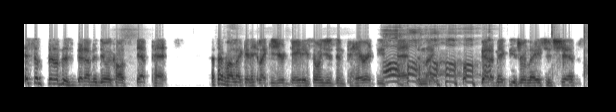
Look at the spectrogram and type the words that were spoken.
it's a bit of this bit I've been doing called step pets. I talk about like, an, like you're dating someone, you just inherit these pets and like, Oh. got to make these relationships.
